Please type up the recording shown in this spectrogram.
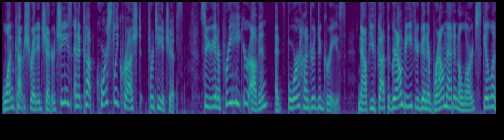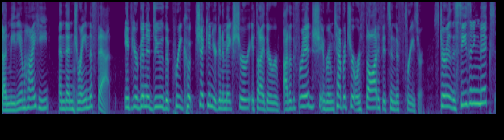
one cup shredded cheddar cheese, and a cup coarsely crushed tortilla chips. So you're going to preheat your oven at 400 degrees. Now, if you've got the ground beef, you're going to brown that in a large skillet on medium high heat and then drain the fat. If you're going to do the pre cooked chicken, you're going to make sure it's either out of the fridge in room temperature or thawed if it's in the freezer. Stir in the seasoning mix,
